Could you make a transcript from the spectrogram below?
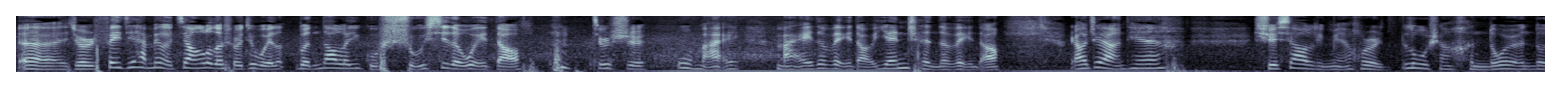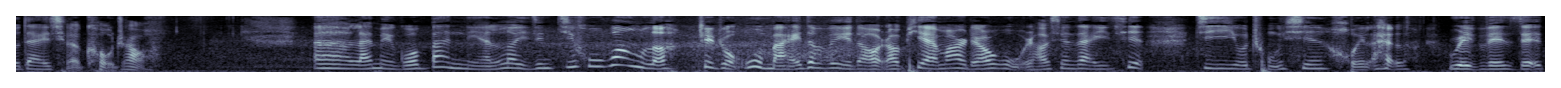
呃，就是飞机还没有降落的时候，就闻闻到了一股熟悉的味道，就是雾霾霾的味道、烟尘的味道。然后这两天学校里面或者路上很多人都戴起了口罩。嗯，来美国半年了，已经几乎忘了这种雾霾的味道，然后 PM 二点五，然后现在一切记忆又重新回来了，revisit。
